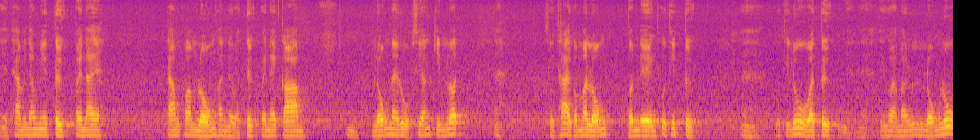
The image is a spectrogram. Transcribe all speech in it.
นี่ถ้ามันยังมีตึกไปในตามความหลงท่านเรียกว่า ตึกไปในกามหลงในรูปเสียงกินรสสุดท้ายก็มาหลงตนเองผู้ที่ตึกผู้ที่รู้ว่าตึกเนี่ยถึงว่ามาหลงรู้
